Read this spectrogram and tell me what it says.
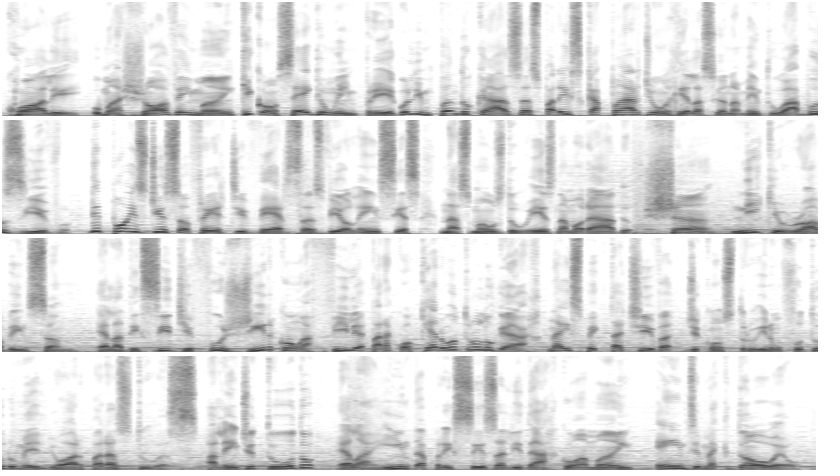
Qualley, uma jovem mãe que consegue um emprego limpando casas para escapar de um relacionamento abusivo. Depois de sofrer diversas violências nas mãos do ex-namorado, Sean Nick Robinson, ela decide fugir com a filha para qualquer outro lugar, na expectativa de construir um futuro melhor para as duas. Além de tudo, ela ainda precisa lidar com a mãe, Andy McDowell,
